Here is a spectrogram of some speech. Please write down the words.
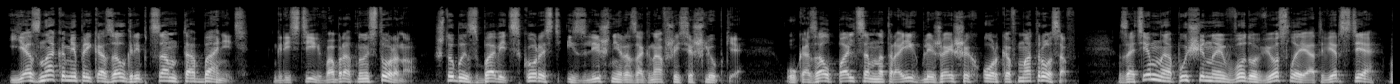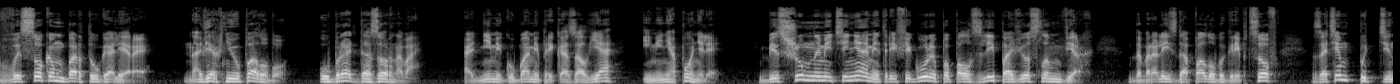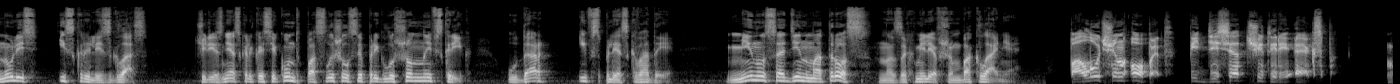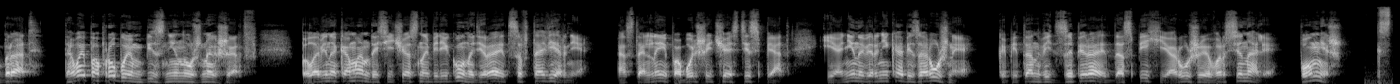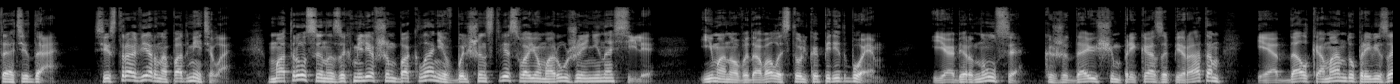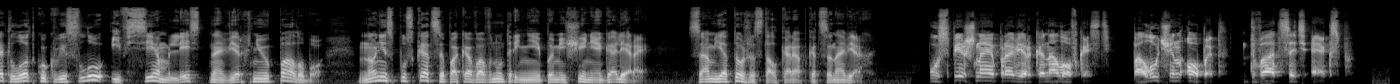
Я знаками приказал гребцам табанить, грести в обратную сторону, чтобы сбавить скорость излишне разогнавшейся шлюпки. Указал пальцем на троих ближайших орков-матросов, затем на опущенные в воду весла и отверстия в высоком борту галеры. На верхнюю палубу. Убрать дозорного. Одними губами приказал я, и меня поняли. Бесшумными тенями три фигуры поползли по веслам вверх, добрались до палубы гребцов, затем подтянулись и скрылись с глаз. Через несколько секунд послышался приглушенный вскрик, удар и всплеск воды. Минус один матрос на захмелевшем баклане. Получен опыт. 54 эксп. Брат, давай попробуем без ненужных жертв. Половина команды сейчас на берегу надирается в таверне. Остальные по большей части спят, и они наверняка безоружные. Капитан ведь запирает доспехи и оружие в арсенале. Помнишь? Кстати, да. Сестра верно подметила. Матросы на захмелевшем баклане в большинстве своем оружие не носили. Им оно выдавалось только перед боем. Я обернулся к ожидающим приказа пиратам и отдал команду привязать лодку к веслу и всем лезть на верхнюю палубу, но не спускаться пока во внутренние помещения галеры. Сам я тоже стал карабкаться наверх. Успешная проверка на ловкость. Получен опыт. 20 эксп.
